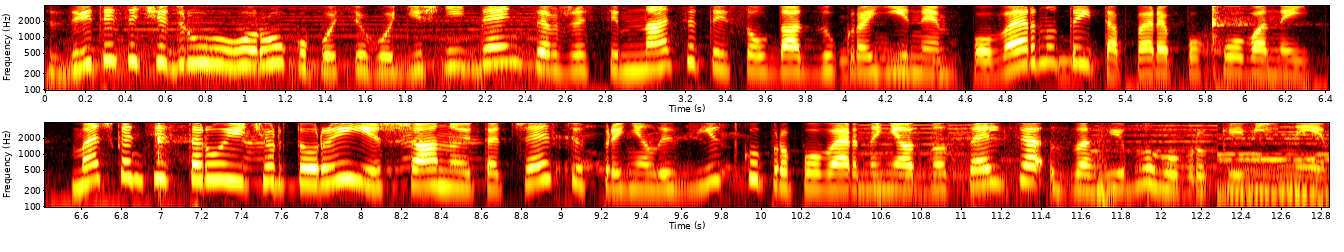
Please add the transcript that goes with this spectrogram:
З 2002 року по сьогоднішній день це вже 17-й солдат з України, повернутий та перепохований. Мешканці Старої Чорториї з шаною та честю сприйняли звістку про повернення односельця загиблого в роки війни.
